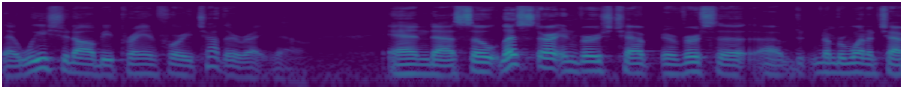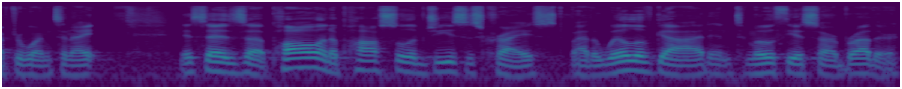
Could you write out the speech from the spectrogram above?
that we should all be praying for each other right now. And uh, so let's start in verse chapter, verse uh, uh number one of chapter one tonight. It says, uh, Paul, an apostle of Jesus Christ, by the will of God, and Timotheus, our brother,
